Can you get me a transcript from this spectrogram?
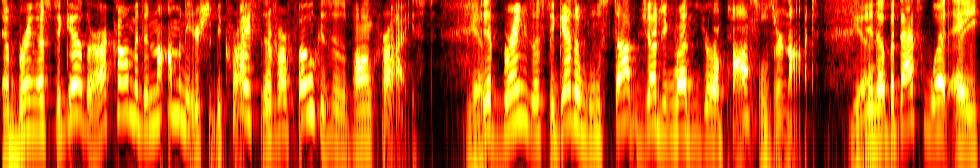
and bring us together. Our common denominator should be Christ, that if our focus is upon Christ, yeah. it brings us together and we'll stop judging whether you're apostles or not. Yeah. You know, but that's what a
